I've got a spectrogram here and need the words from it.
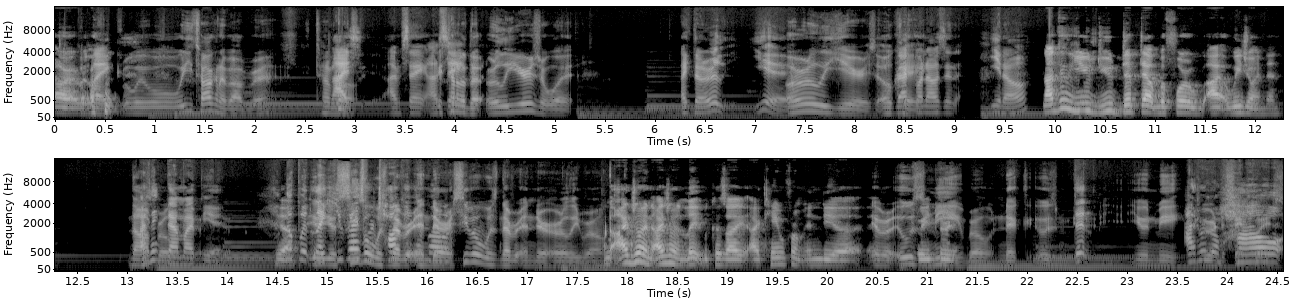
All right, But like, Wait, wait, what are you talking about, bro? You talking I, about, am saying, I'm you saying talking about the early years or what? like the early, yeah, Early years, okay. back when I was in, you know, I think you you dipped out before I, we joined in. Nah, I think bro. that might be it. Yeah. No, but like yeah, you guys Siva were was talking never in about, there. Siva was never in there early, bro. I joined I joined late because I, I came from India. Yeah, bro, it was me, three. bro. Nick, it was Then- you and me. I don't were know in the same how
